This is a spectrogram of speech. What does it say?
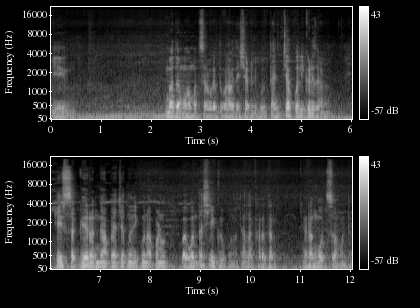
की मद मोहम्मद सर वगैरे तुम्हाला माहिती आहे षड्रिपू त्यांच्या पलीकडे जाणं. हे सगळे रंग आपल्या याच्यातनं निघून आपण भगवंताशी एकरूप होणं त्याला खरं तर रंगोत्सव म्हणतात.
